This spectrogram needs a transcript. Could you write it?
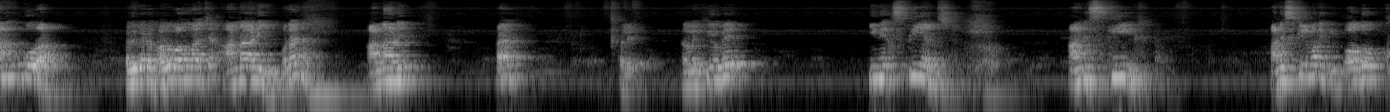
আনকোরা। তাহলে একটা ভালো বাংলা আছে, আনাড়ি বলা না আনাড়ি হ্যাঁ? তাহলে তাহলে কি হবে? ইনএক্সপিরিয়েন্সড আনস্কিলড আনস্কিল মানে কি? অদক্ষ,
